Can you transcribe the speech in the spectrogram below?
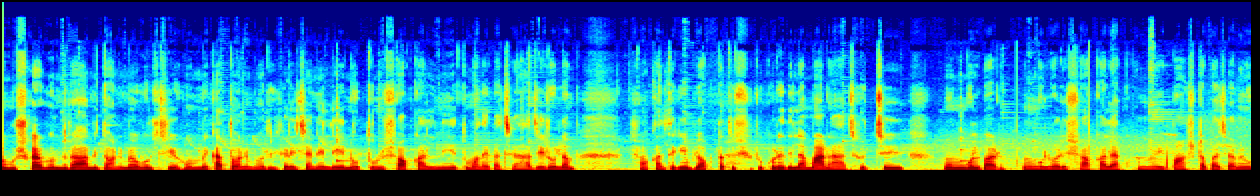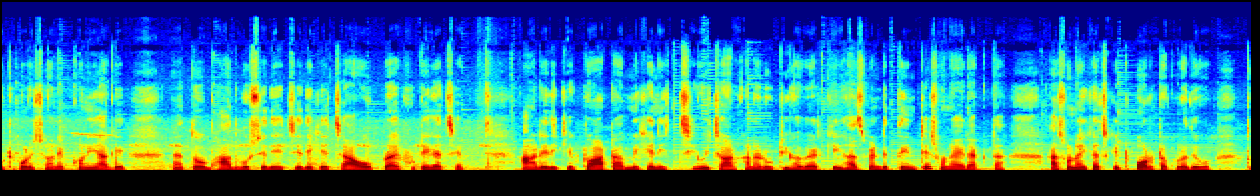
নমস্কার বন্ধুরা আমি তনিমা বলছি হোম মেকার তনিমা অধিকারী চ্যানেলে নতুন সকাল নিয়ে তোমাদের কাছে হাজির হলাম। সকাল থেকেই ব্লগটা তো শুরু করে দিলাম আর আজ হচ্ছে মঙ্গলবার। মঙ্গলবারের সকাল এখন ওই পাঁচটা বাজে আমি উঠে পড়েছি অনেকক্ষণই আগে। হ্যাঁ, তো ভাত বসে দিয়েছি এদিকে চাও প্রায় ফুটে গেছে। আর এদিকে একটু আটা মেখে নিচ্ছি ওই চারখানা রুটি হবে আর কি হাজব্যান্ডের তিনটে সোনাইয়ের একটা। আর সোনাই কাজকে একটু পরোটা করে দেবো। তো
